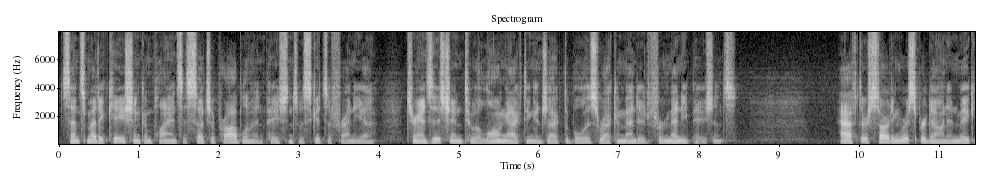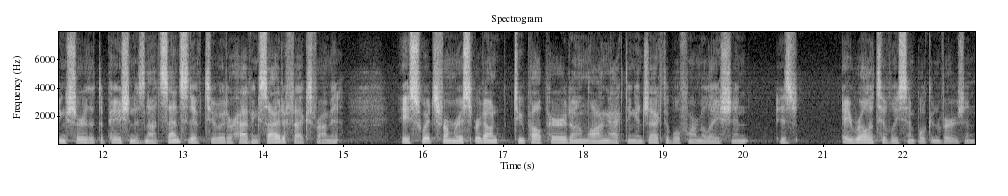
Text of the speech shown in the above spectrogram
Since medication compliance is such a problem in patients with schizophrenia, transition to a long acting injectable is recommended for many patients. After starting risperidone and making sure that the patient is not sensitive to it or having side effects from it, a switch from risperidone to paliperidone long acting injectable formulation is a relatively simple conversion.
